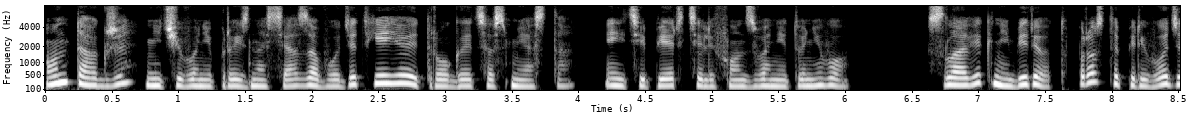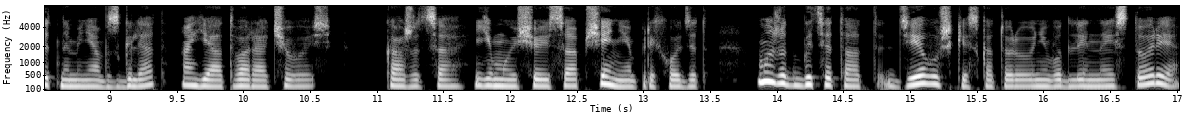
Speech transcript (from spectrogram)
Он также, ничего не произнося, заводит ее и трогается с места. И теперь телефон звонит у него. Славик не берет, просто переводит на меня взгляд, а я отворачиваюсь. Кажется, ему еще и сообщение приходит. Может быть, это от девушки, с которой у него длинная история?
